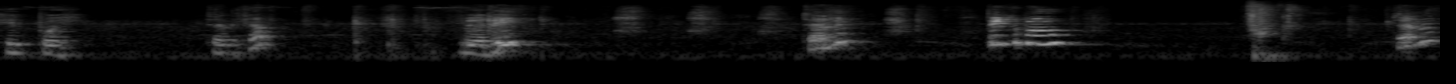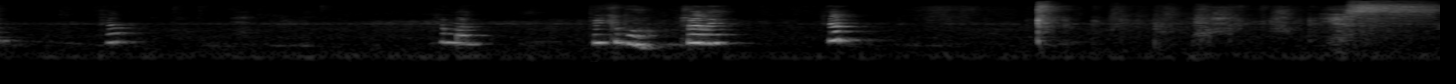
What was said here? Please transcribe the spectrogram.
Good boy. Charlie, come. Ready? Charlie? Peekaboo. Charlie? Come. On. Peekaboo. Yes.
